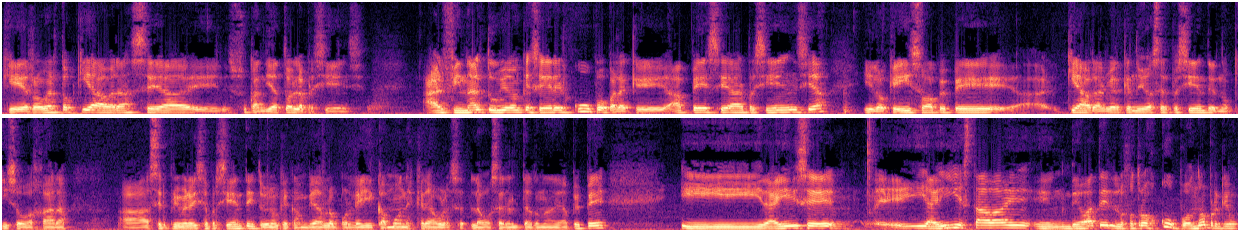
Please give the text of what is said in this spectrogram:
que Roberto Quiabra sea eh, su candidato a la presidencia. Al final tuvieron que ceder el cupo para que AP sea la presidencia y lo que hizo APP Quiabra al ver que no iba a ser presidente no quiso bajar a, a ser primer vicepresidente y tuvieron que cambiarlo por Ley. Camones que era la vocera alterna de APP y de ahí se eh, y ahí estaba en, debate los otros cupos no porque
